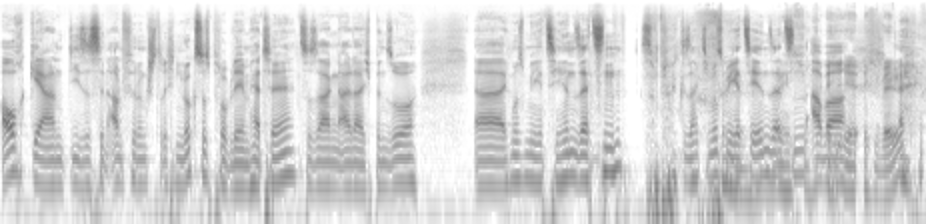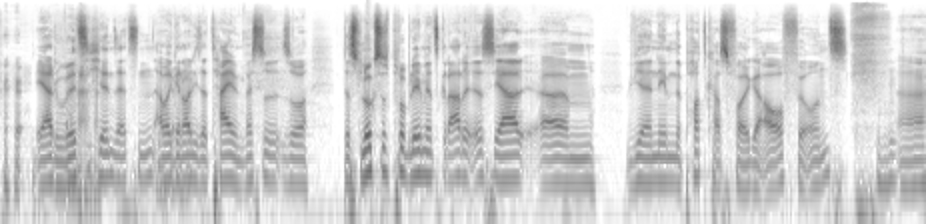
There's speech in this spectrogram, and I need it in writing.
auch gern dieses in Anführungsstrichen Luxusproblem hätte, zu sagen, Alter, ich bin so, äh, ich muss mich jetzt hier hinsetzen, so blöd gesagt, ich muss mich jetzt hier hinsetzen, ich, aber. Ich, ich will. ja, du willst dich hinsetzen, aber genau dieser Teil, weißt du, so, das Luxusproblem jetzt gerade ist ja, ähm, wir nehmen eine Podcast-Folge auf für uns. äh,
